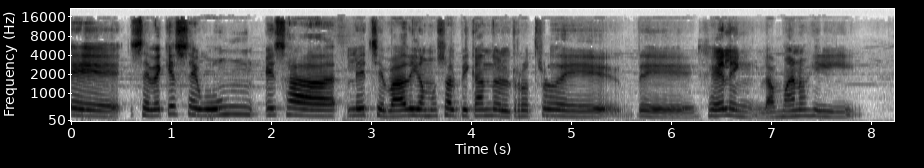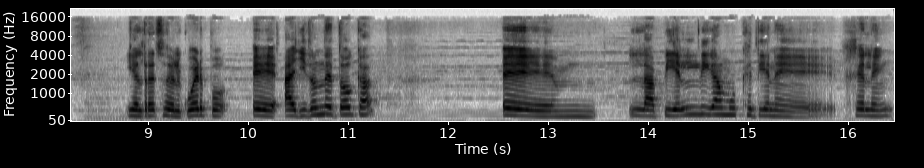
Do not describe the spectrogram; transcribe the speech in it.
eh, se ve que según esa leche va, digamos, salpicando el rostro de, de Helen, las manos y, y el resto del cuerpo, eh, allí donde toca, eh, la piel, digamos, que tiene Helen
